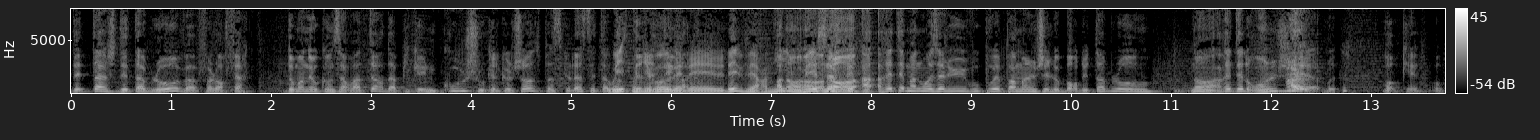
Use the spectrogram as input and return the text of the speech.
détache des tableaux. Il va falloir faire demander au conservateur d'appliquer une couche ou quelque chose parce que là, c'est tableaux oui au niveau des, des vernis Ah non, mais ça non, fait a- arrêtez mademoiselle U, vous pouvez pas manger le bord du tableau. Non, arrêtez de ronger. Ok, ok,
